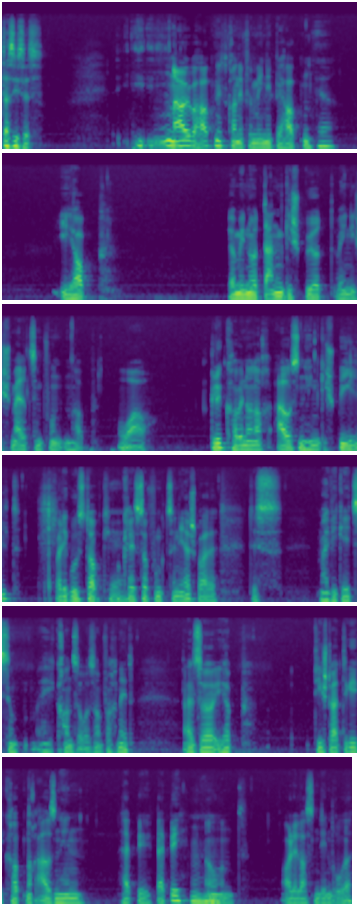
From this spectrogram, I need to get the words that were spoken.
das ist es. Nein, überhaupt nicht, kann ich für mich nicht behaupten. Ja. Ich habe hab mich nur dann gespürt, wenn ich Schmerz empfunden habe. Wow. Glück habe ich nur nach außen hin gespielt, weil ich gewusst habe, Okay. okay. so funktionierst, weil das, mal, wie geht's? Ich kann sowas einfach nicht. Also ich habe die Strategie gehabt, nach außen hin happy, peppy Mhm. und alle lassen die in Ruhe.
